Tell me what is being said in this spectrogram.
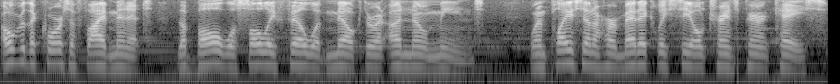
Over the course of five minutes, the bowl will slowly fill with milk through an unknown means. When placed in a hermetically sealed, transparent case,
